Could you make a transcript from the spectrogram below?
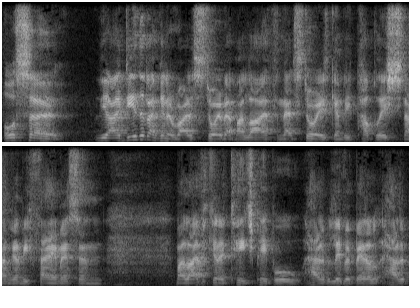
also, the idea that I'm going to write a story about my life and that story is going to be published and I'm going to be famous and my life is going to teach people how to live a better, how to,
